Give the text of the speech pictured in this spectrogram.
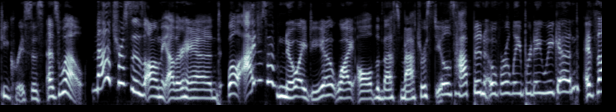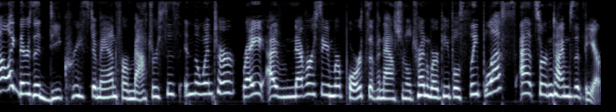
decreases as well. Mattresses, on the other hand, well, I just have no idea why all the best mattress deals happen over Labor Day weekend. It's not like there's a decreased demand for mattresses in the winter, right? I've never seen reports of a national trend where people sleep less at certain times of the year.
